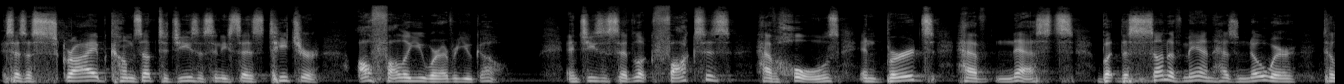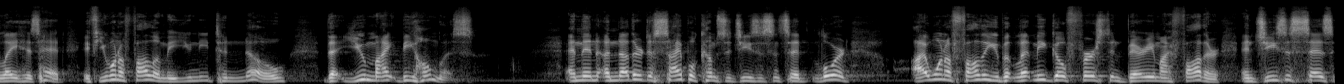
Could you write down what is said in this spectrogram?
It says, A scribe comes up to Jesus and he says, Teacher, I'll follow you wherever you go. And Jesus said, Look, foxes have holes and birds have nests, but the Son of Man has nowhere to lay his head. If you want to follow me, you need to know that you might be homeless. And then another disciple comes to Jesus and said, Lord, I want to follow you, but let me go first and bury my father. And Jesus says,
